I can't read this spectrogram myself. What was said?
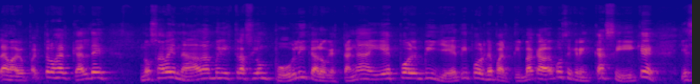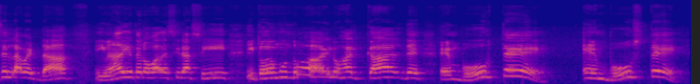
la mayor parte de los alcaldes no sabe nada de administración pública, lo que están ahí es por billete y por repartir bacalao, pues se creen caciques. Y esa es la verdad. Y nadie te lo va a decir así. Y todo el mundo, ay, los alcaldes, embuste, embuste.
